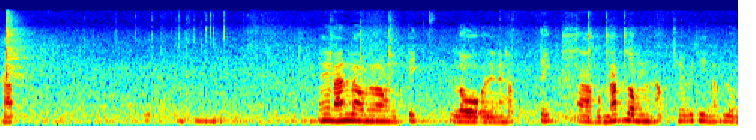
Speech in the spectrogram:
ครับดังนั้นเราลองติ๊กโลกันเลยนะครับ ติ๊กผมนับลงนะครับ ใช้วิธีนับลง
